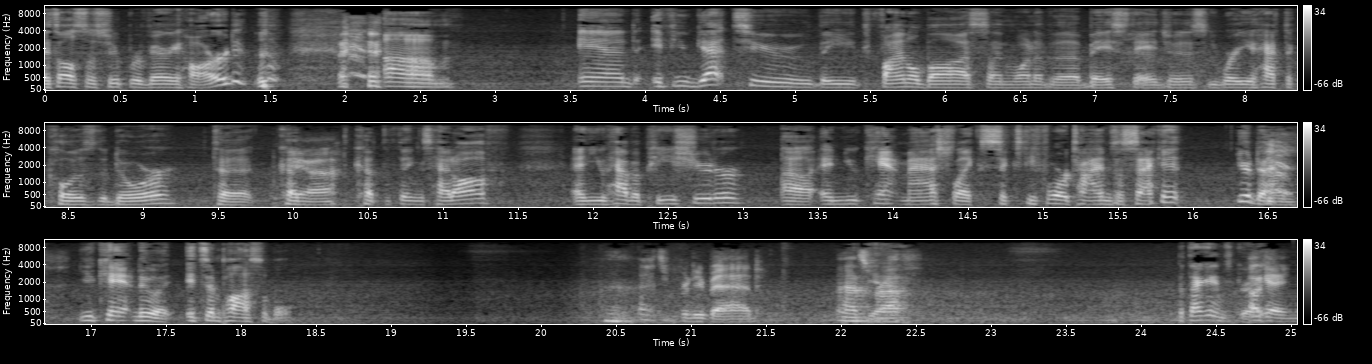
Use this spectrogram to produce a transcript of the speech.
It's also super very hard. um, and if you get to the final boss on one of the base stages, where you have to close the door to cut Yeah. cut the thing's head off, and you have a pea shooter, uh, and you can't mash like sixty four times a second, you're done. you can't do it. It's impossible. That's pretty bad. That's Yeah. rough. But that game's great. Okay,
